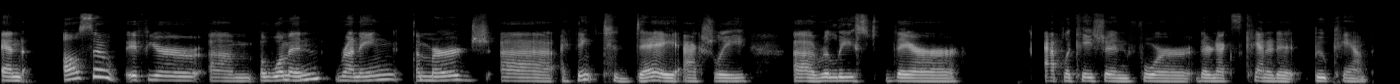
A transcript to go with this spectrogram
and also, if you're um, a woman running Emerge, uh, I think today actually uh, released their application for their next candidate boot camp.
